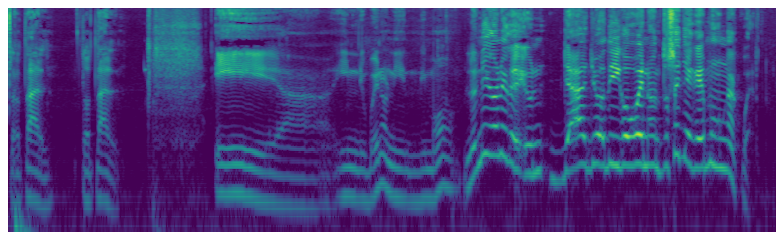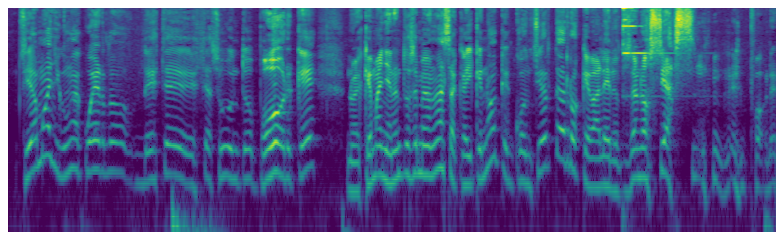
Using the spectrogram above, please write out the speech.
total, total. Y, ah, y bueno, ni, ni modo. Lo único ni que ya yo digo, bueno, entonces lleguemos a un acuerdo. Si vamos a llegar a un acuerdo de este, de este asunto, porque no es que mañana entonces me van a sacar y que no, que el concierto de Roque Valero, entonces no seas el pobre.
